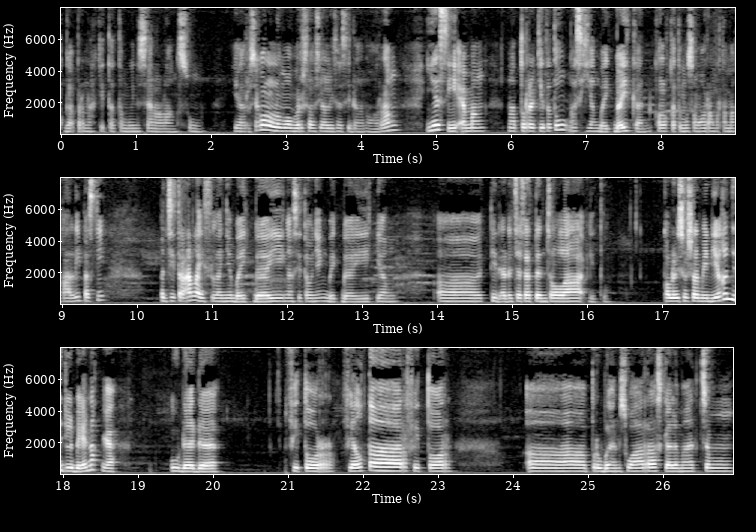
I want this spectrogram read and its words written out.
nggak pernah kita temuin secara langsung ya harusnya kalau lo mau bersosialisasi dengan orang iya sih emang naturnya kita tuh ngasih yang baik-baik kan. Kalau ketemu sama orang pertama kali pasti pencitraan lah istilahnya baik-baik ngasih taunya yang baik-baik yang uh, tidak ada cacat dan celah gitu. Kalau di sosial media kan jadi lebih enak ya. Udah ada fitur filter fitur uh, perubahan suara segala macem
